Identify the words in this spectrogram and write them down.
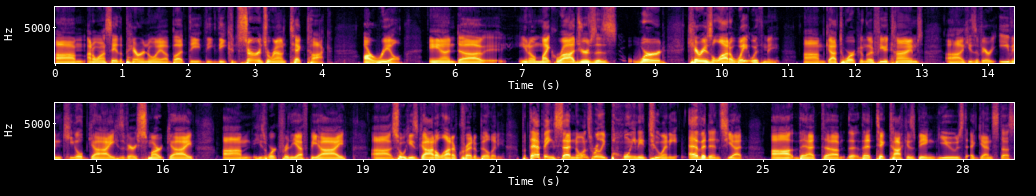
um, I don't want to say the paranoia, but the, the, the concerns around TikTok are real. And, uh, you know, Mike Rogers' word carries a lot of weight with me. Um, got to work with him a few times. Uh, he's a very even keeled guy. He's a very smart guy. Um, he's worked for the FBI. Uh, so he's got a lot of credibility. But that being said, no one's really pointed to any evidence yet uh, that uh, th- that TikTok is being used against us.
